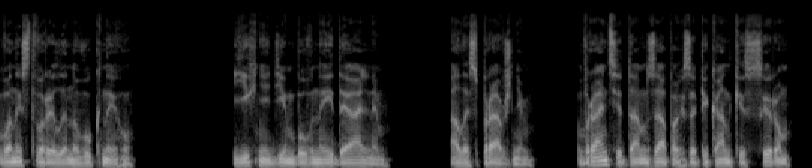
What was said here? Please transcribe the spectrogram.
вони створили нову книгу. Їхній дім був не ідеальним, але справжнім. Вранці там запах запіканки з сиром,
